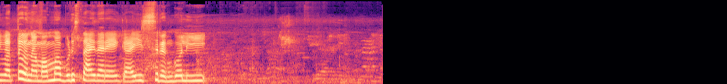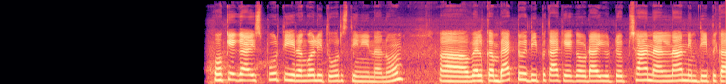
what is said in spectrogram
ಇವತ್ತು ನಮ್ಮಮ್ಮ ಬಿಡಿಸ್ತಾ ಇದ್ದಾರೆ ಗೈಸ್ ರಂಗೋಲಿ. ಓಕೆ ಗಾಯ್ಸ್ ಪೂರ್ತಿ ರಂಗೋಲಿ ತೋರಿಸ್ತೀನಿ ನಾನು. Welcome back to Deepika K Gowda YouTube channel ನಾನು ನಿಮ್ಮ ದೀಪಿಕಾ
